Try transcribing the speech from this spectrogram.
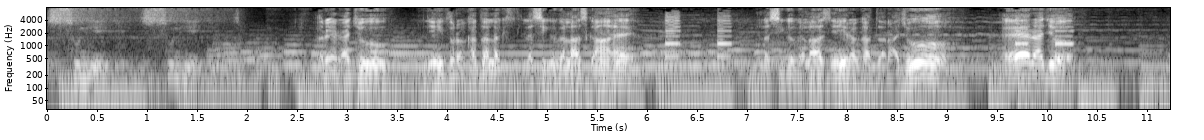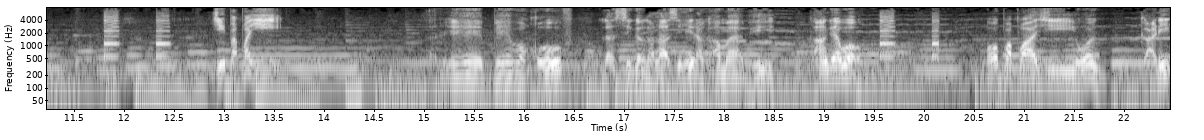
सुनिए सुनिए। अरे राजू यहीं तो रखा था लस्सी का गिलास कहाँ है? लस्सी का गिलास यहीं रखा था। राजू ए राजू। जी पापा जी। अरे बेवकूफ़ लस्सी का गिलास यहीं रखा मैं अभी। कहाँ गया वो? ओ पापा जी वो गाड़ी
